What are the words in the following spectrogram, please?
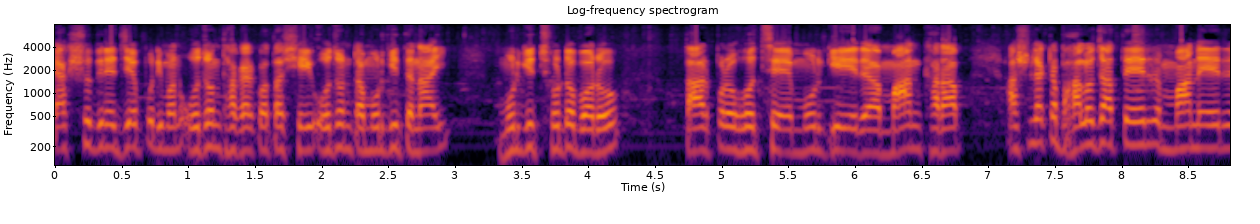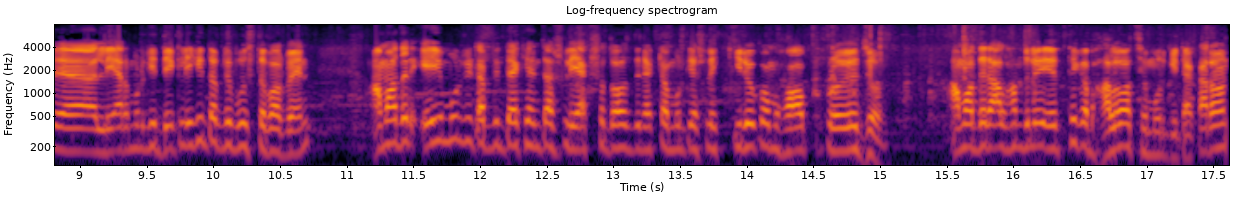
একশো দিনে যে পরিমাণ ওজন থাকার কথা, সেই ওজনটা মুরগিতে নাই, মুরগি ছোট, বড়, তারপরে হচ্ছে মুরগির মান খারাপ। আসলে একটা ভালো জাতের মানের লেয়ার মুরগি দেখলে কিন্তু আপনি বুঝতে পারবেন আমাদের এই মুরগিটা আপনি দেখেন যে আসলে একশো দশ দিন একটা মুরগি আসলে কীরকম হওয়া প্রয়োজন। আমাদের আলহামদুলিল্লাহ এর থেকে ভালো আছে মুরগিটা, কারণ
